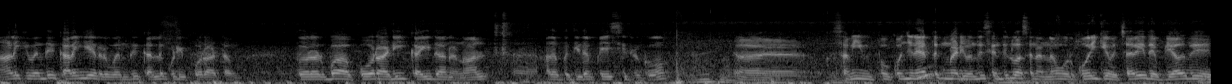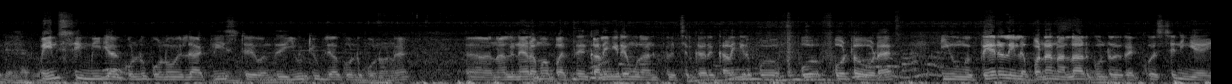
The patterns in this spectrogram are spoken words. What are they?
நாளைக்கு வந்து கலைஞர் வந்து கள்ளக்குடி போராட்டம் தொடர்பா போராடி கைதான நாள். அதை பத்தி தான் பேசிட்டு இருக்கோம். சமீ இப்போ கொஞ்ச நேரத்துக்கு முன்னாடி வந்து செந்தில்வாசன் அண்ணன் ஒரு கோரிக்கை வச்சாரு. இதை எப்படியாவது மெயின் ஸ்ட்ரீம் மீடியா கொண்டு போகணும் இல்லை அட்லீஸ்ட் வந்து யூடியூப்லயா கொண்டு போகணும்னு. நல்ல நேரமாக பார்த்து கலைஞரே உங்களை அனுப்பி வச்சிருக்காரு. கலைஞர் போ ஃபோட்டோவோட நீங்கள் உங்கள் உங்க பண்ணால் நல்லா இருக்கும்ன்ற ரெக்வஸ்ட்டு நீங்கள்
